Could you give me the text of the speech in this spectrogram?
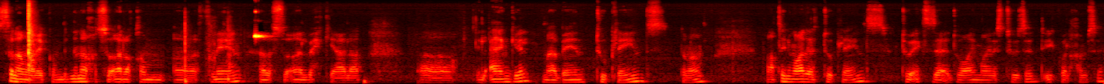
السلام عليكم. بدنا ناخذ سؤال رقم آه اثنين. هذا السؤال بحكي على آه الانجل ما بين two planes. تمام؟ أعطيني معادلة two planes. 2x زائد y minus 2z equal 5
